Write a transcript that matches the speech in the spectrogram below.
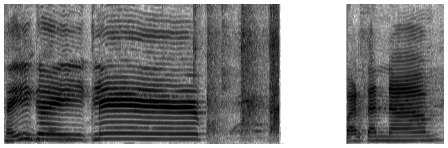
થઈ ગઈ ક્લેપ વાર્તાનું નામ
